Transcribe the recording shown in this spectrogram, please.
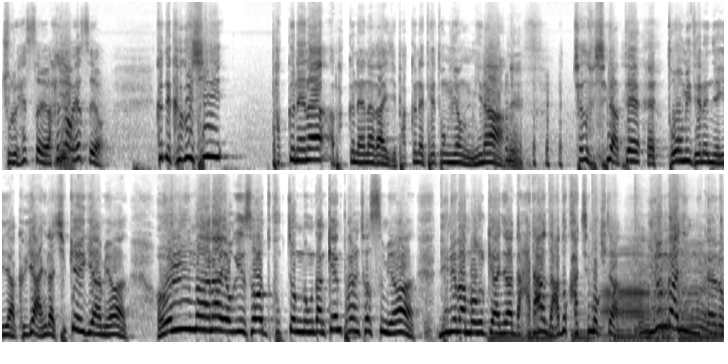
주로 했어요. 하려고 예. 했어요. 근데 그것이 박근혜나 아, 박근혜나가 이제 박근혜 대통령이나 네. 최순실한테 도움이 되는 얘기냐. 그게 아니라 쉽게 얘기하면 얼마나 여기서 국정농단 깽판을 쳤으면 니네만 먹을 게 아니라 나다 나도 같이 먹자. 이런 거 아닙니까 여러분?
